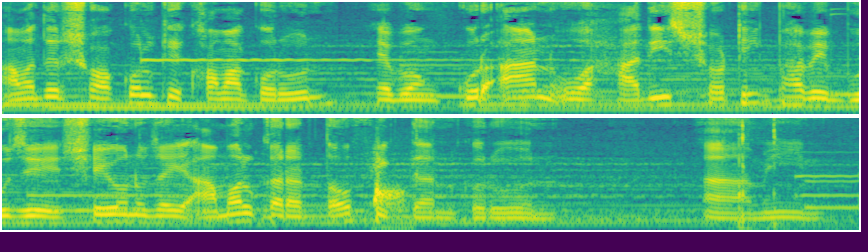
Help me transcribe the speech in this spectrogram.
আমাদের সকলকে ক্ষমা করুন এবং কোরআন ও হাদিস সঠিকভাবে বুঝে সেই অনুযায়ী আমল করার তৌফিক দান করুন। আমিন।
